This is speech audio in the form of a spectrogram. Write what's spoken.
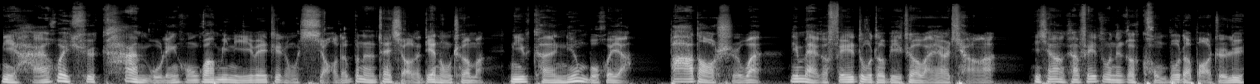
你还会去看五菱宏光 mini EV 这种小的不能再小的电动车吗？你肯定不会呀！八到十万，你买个飞度都比这玩意儿强啊！你想想看，飞度那个恐怖的保值率，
